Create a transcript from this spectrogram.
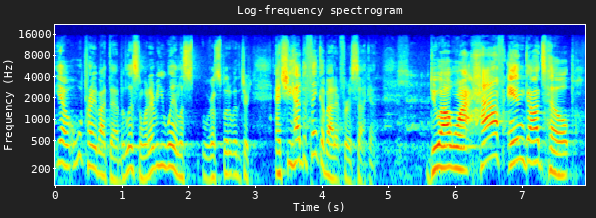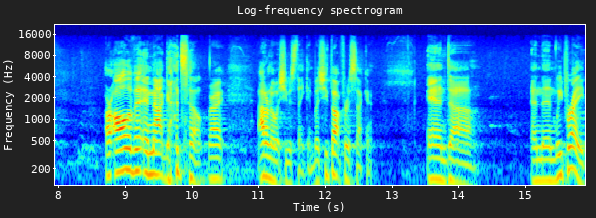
yeah, we'll pray about that. But listen, whatever you win, let's, we're going to split it with the church. And she had to think about it for a second. Do I want half and God's help or all of it and not God's help, right? I don't know what she was thinking, but she thought for a second. And, uh, and then we prayed.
